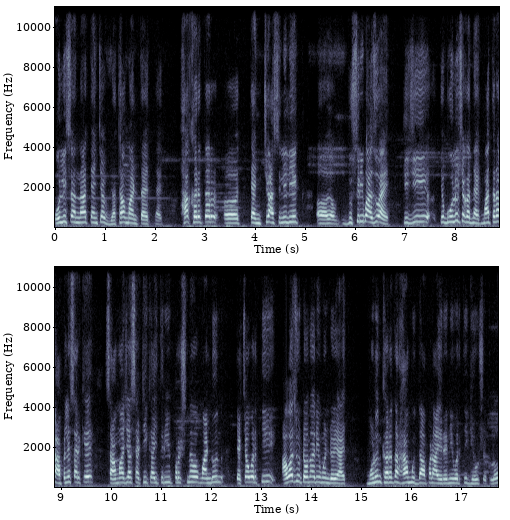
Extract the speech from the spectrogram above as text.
पोलिसांना त्यांच्या व्यथा मांडता येत नाहीत. हा खरं तर त्यांची असलेली एक दुसरी बाजू आहे की जी ते बोलू शकत नाहीत. मात्र आपल्यासारखे समाजासाठी काहीतरी प्रश्न मांडून त्याच्यावरती आवाज उठवणारी मंडळी आहेत. म्हणून खरं तर हा मुद्दा आपण आयरनीवरती घेऊ शकलो.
